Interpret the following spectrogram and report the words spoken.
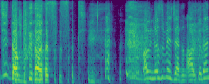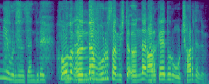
Cidden bu ne anasını satayım. Abi nasıl becerdin? Arkadan niye vurmuyorsun sen direkt? Oğlum Önden önden vurursam işte önden arkaya doğru uçar dedim.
